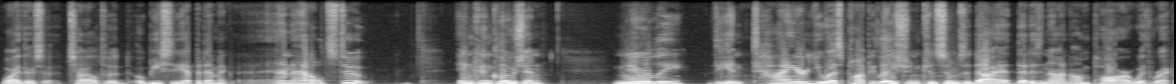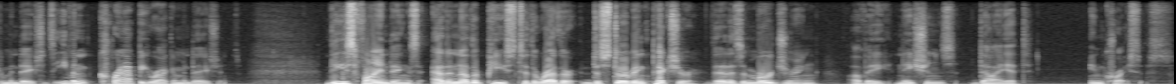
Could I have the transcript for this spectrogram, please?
why there's a childhood obesity epidemic, and adults too. In conclusion, nearly the entire U.S. population consumes a diet that is not on par with recommendations, even crappy recommendations. These findings add another piece to the rather disturbing picture that is emerging of a nation's diet in crisis.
